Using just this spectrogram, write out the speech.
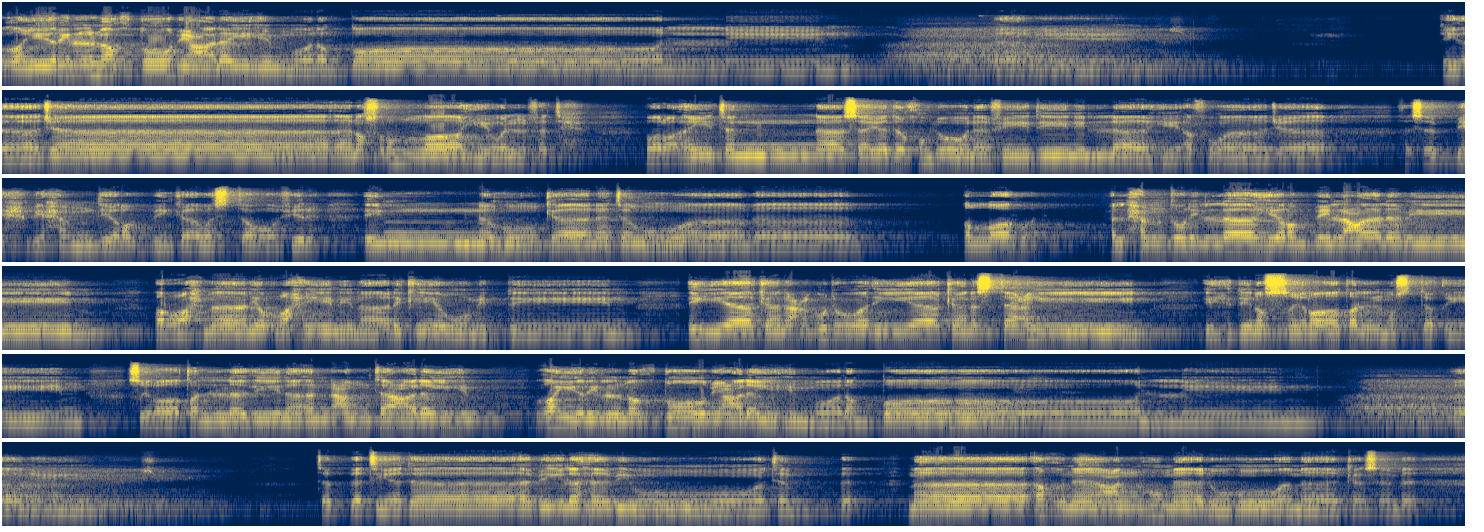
غير المغضوب عليهم ولا الضالين. آمين. إذا جاء نصر الله والفتح ورأيت الناس يدخلون في دين الله افواجا فسبح بحمد ربك واستغفره إنه كان توابا. الله أكبر. الحمد لله رب العالمين. الرحمن الرحيم مالك يوم الدين. إياك نعبد وإياك نستعين. اهدنا الصراط المستقيم. صراط الذين أنعمت عليهم غير المغضوب عليهم ولا الضالين. آمين. تبت يدا أبي لهب وتب ما أغنى عنه ماله وما كسب.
